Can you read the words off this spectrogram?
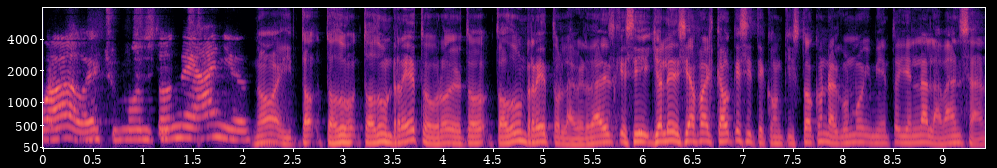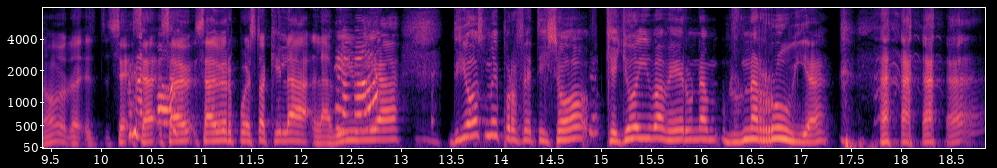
wow, ah, es un montón de años. No, y todo, todo un reto, bro, todo, todo, un reto, la verdad es que sí. Yo le decía a Falcao que si te conquistó con algún movimiento ahí en la alabanza, ¿no? Se, se, haber puesto aquí la, la, Biblia. Dios me profetizó que yo iba a ver una, una rubia.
